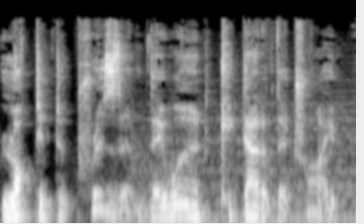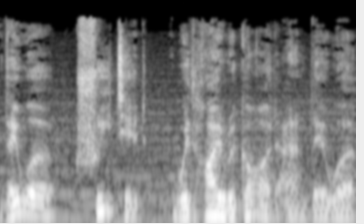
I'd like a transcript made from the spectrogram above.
locked into prison, they weren't kicked out of their tribe, they were treated with high regard and they were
